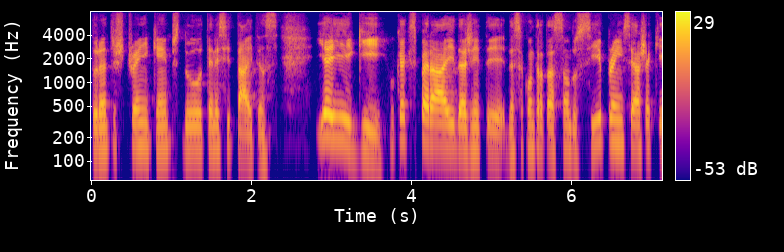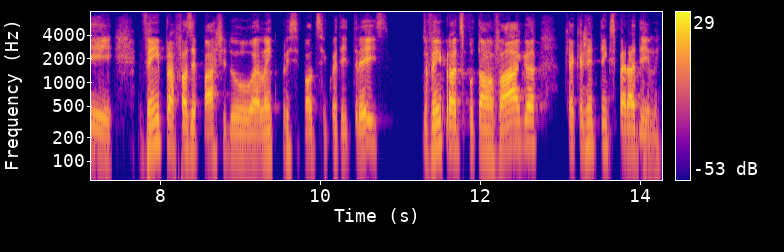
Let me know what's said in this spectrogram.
durante os training camps do Tennessee Titans. E aí, Gui, o que é que esperar aí da gente dessa contratação do Cyprien? Você acha que vem para fazer parte do elenco principal de 53? Vem para disputar uma vaga? O que é que a gente tem que esperar dele?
